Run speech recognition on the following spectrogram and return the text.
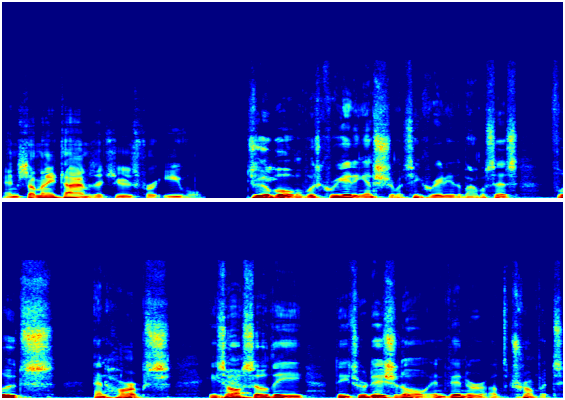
And so many times it's used for evil. Jubal was creating instruments. He created, the Bible says, flutes and harps. He's also the, the traditional inventor of the trumpet.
